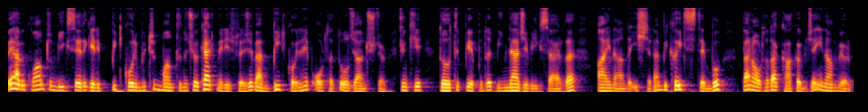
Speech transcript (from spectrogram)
veya bir kuantum bilgisayarı gelip Bitcoin'in bütün mantığını çökertmediği sürece ben Bitcoin'in hep ortakta olacağını düşünüyorum. Çünkü dağıtık bir yapıda binlerce bilgisayarda aynı anda işlenen bir kayıt sistemi bu. Ben ortadan kalkabileceğine inanmıyorum.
